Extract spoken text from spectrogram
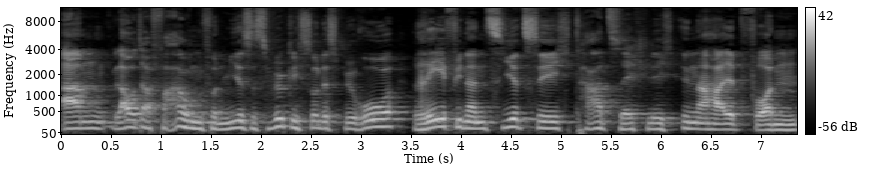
ähm, laut Erfahrung von mir ist es wirklich so, das Büro refinanziert sich tatsächlich innerhalb von,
